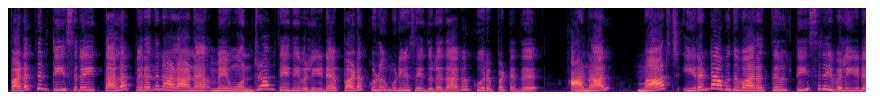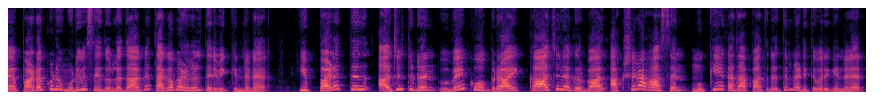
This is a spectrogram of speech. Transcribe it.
படத்தின் டீசரை தல பிறந்த நாளான மே ஒன்றாம் தேதி வெளியிட படக்குழு முடிவு செய்துள்ளதாக கூறப்பட்டது. ஆனால் மார்ச் இரண்டாவது வாரத்தில் டீசரை வெளியிட படக்குழு முடிவு செய்துள்ளதாக தகவல்கள் தெரிவிக்கின்றனர். இப்படத்தில் அஜித்துடன் விவேக் ஓப்ராய் காஜல் அகர்வால் அக்ஷரஹாசன் முக்கிய கதாபாத்திரத்தில் நடித்து வருகின்றனர்.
